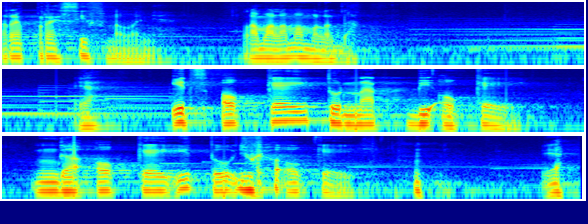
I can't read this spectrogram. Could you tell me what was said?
Represif namanya. Lama-lama meledak. Ya it's okay to not be okay. Nggak okay itu juga okay. ya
